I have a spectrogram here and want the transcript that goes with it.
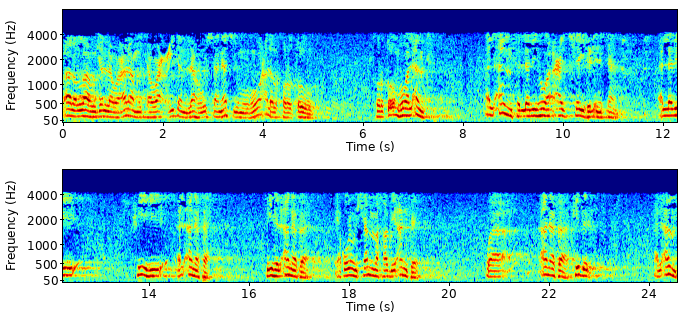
قال الله جل وعلا متوعدا له سنسمه على الخرطوم. الخرطوم هو الأنف. الأنف الذي هو أعز شيء في الإنسان. الذي فيه الأنفة. فيه الأنفة يقولون شمخ بأنفه وأنفة كبر الأنف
